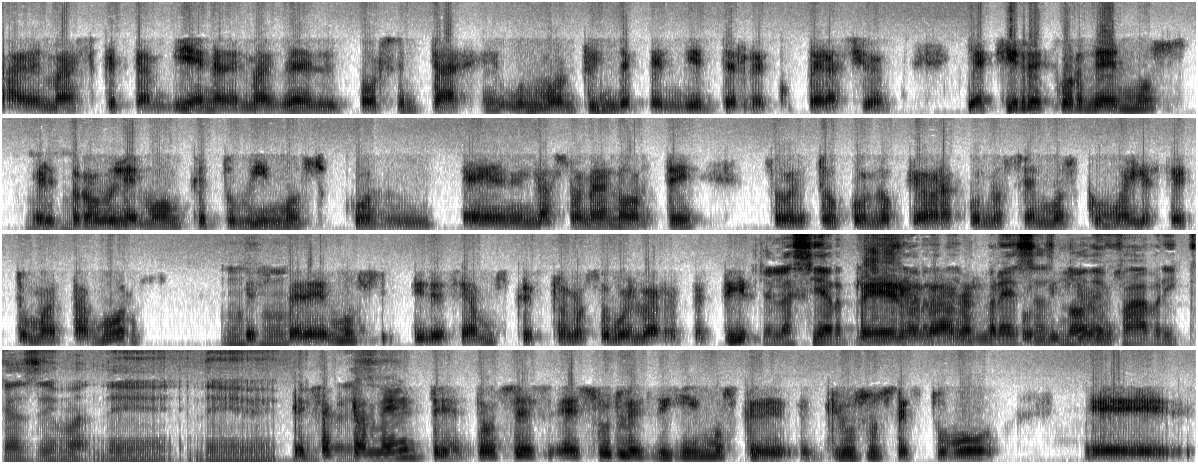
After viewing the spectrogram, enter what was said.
además que también, además del porcentaje, un monto independiente de recuperación. Y aquí recordemos el problemón que tuvimos con en la zona norte, sobre todo con lo que ahora conocemos como el efecto Matamoros Esperemos y deseamos que esto no se vuelva a repetir. De las ciertas empresas, ¿no? De fábricas, de... Exactamente, entonces eso les dijimos que incluso se estuvo eh,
